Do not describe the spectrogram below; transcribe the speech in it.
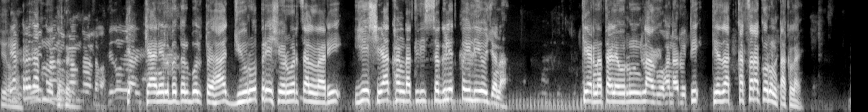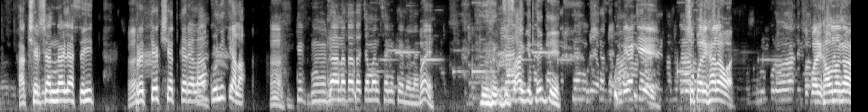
ट्रॅक्टर जात नव्हतं. कॅनेल बद्दल बोलतोय हा. झिरो प्रेशरवर चालणारी एशिया खंडातली सगळ्यात पहिली योजना. तेरणा तळ्यावरून लागू होणार होती. त्याचा कचरा करून टाकलाय. अक्षरशः नळ्यासहित हा? प्रत्येक शेतकऱ्याला कोणी केला? हा. गाणं दादाच्या माणसाने केलेला होय. आहे सांगितलं की. सुपारी खायला हवा. सुपारी खाऊ नका.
